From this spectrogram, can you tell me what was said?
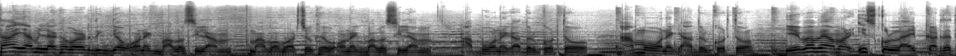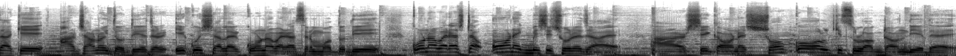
তাই আমি লেখাপড়ার দিক দিয়েও অনেক ভালো ছিলাম। মা বাবার চোখেও অনেক ভালো ছিলাম। আব্বু অনেক আদর করতো, আম্মু অনেক আদর করতো। এভাবে আমার স্কুল লাইফ কাটতে থাকে। আর জানোই তো, দুই হাজার একুশ সালের করোনা ভাইরাসের মধ্য দিয়ে করোনা ভাইরাসটা অনেক বেশি ছড়ে যায়। আর সেই কারণে সকল কিছু লকডাউন দিয়ে দেয়।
